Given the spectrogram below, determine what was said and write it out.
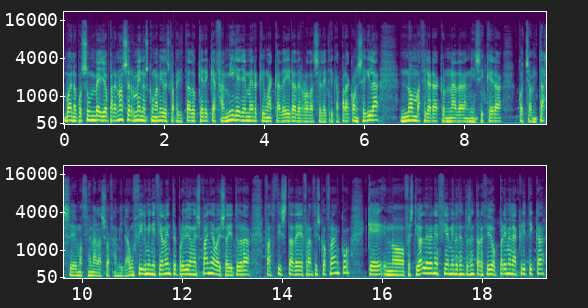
Bueno, pois un vello, para non ser menos que un amigo discapacitado, quere que a familia lle merque unha cadeira de rodas eléctrica. Para conseguila non vacilará con nada, nin siquiera co chantaxe emocional a súa familia. Un filme inicialmente prohibido en España baixo a editora fascista de Francisco Franco, que no Festival de Venecia en 1960 recibiu o Premio da Crítica,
